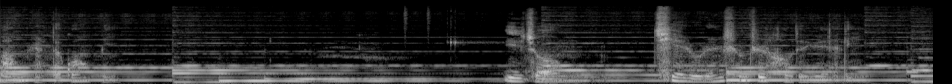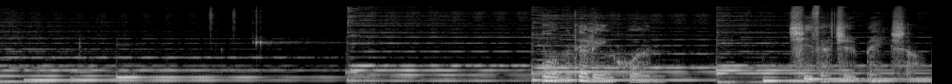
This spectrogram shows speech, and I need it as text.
茫然的光明，一种切入人生之后的阅历。我们的灵魂骑在纸背上。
